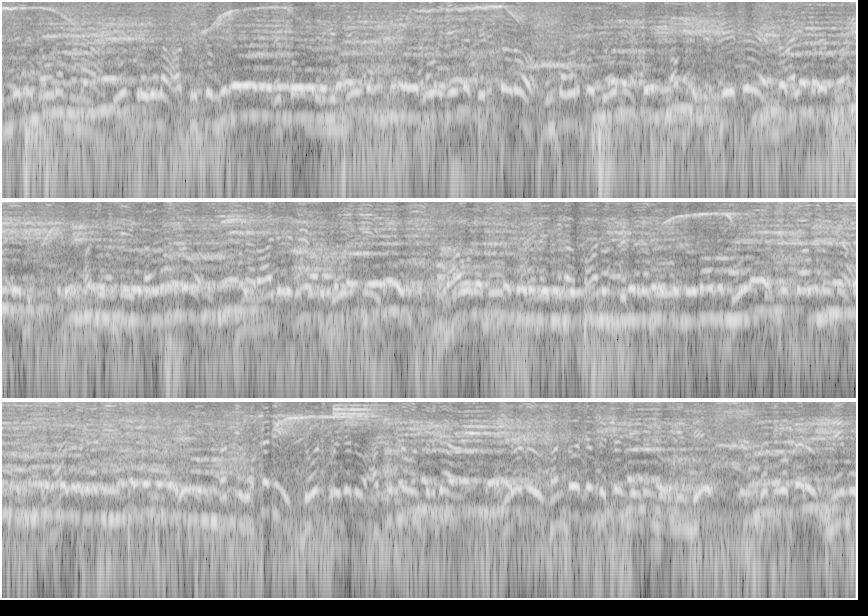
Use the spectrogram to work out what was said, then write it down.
ఎమ్మెల్యే కావడం మన డోన్ ప్రజల అదృష్టం చేసుకోవడం జరిగింది. నలభై ఏళ్ళ చరిత్రలో ఇంతవరకు డోన్ చేసే నాయకుడే దొరకలేదు. అటువంటి తరుణంలో రాజారెడ్డి సార్ డోన్కి రావడము ఆయన ఇక్కడ పాదం పెట్టడము సస్యశ్యామలంగా ప్రతి ఒక్కటి డోన్ ప్రజలు అదృష్టవంతులుగా ఈరోజు సంతోషం వ్యక్తం చేయడం జరిగింది. ప్రతి ఒక్కరు మేము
